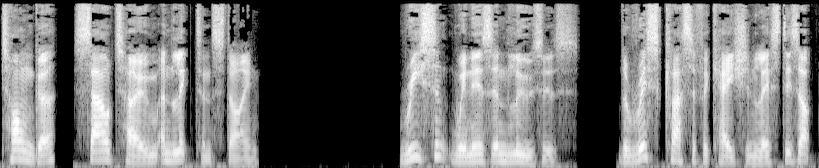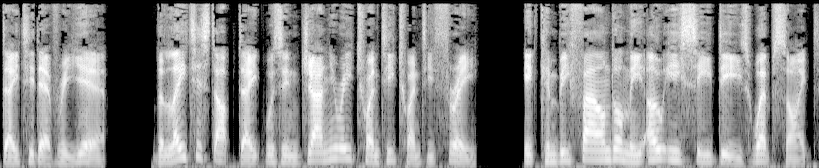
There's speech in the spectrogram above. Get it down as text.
Tonga, Sao Tome and Liechtenstein. Recent winners and losers. The risk classification list is updated every year. The latest update was in January 2023. It can be found on the OECD's website.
